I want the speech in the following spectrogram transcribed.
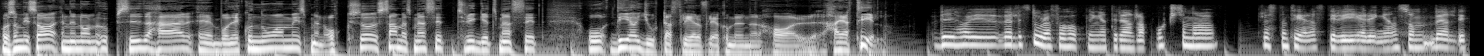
Och som vi sa, en enorm uppsida här, eh, både ekonomiskt men också samhällsmässigt, trygghetsmässigt. Och det har gjort att fler och fler kommuner har hajat till. Vi har ju väldigt stora förhoppningar till den rapport som har presenterats till regeringen som väldigt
